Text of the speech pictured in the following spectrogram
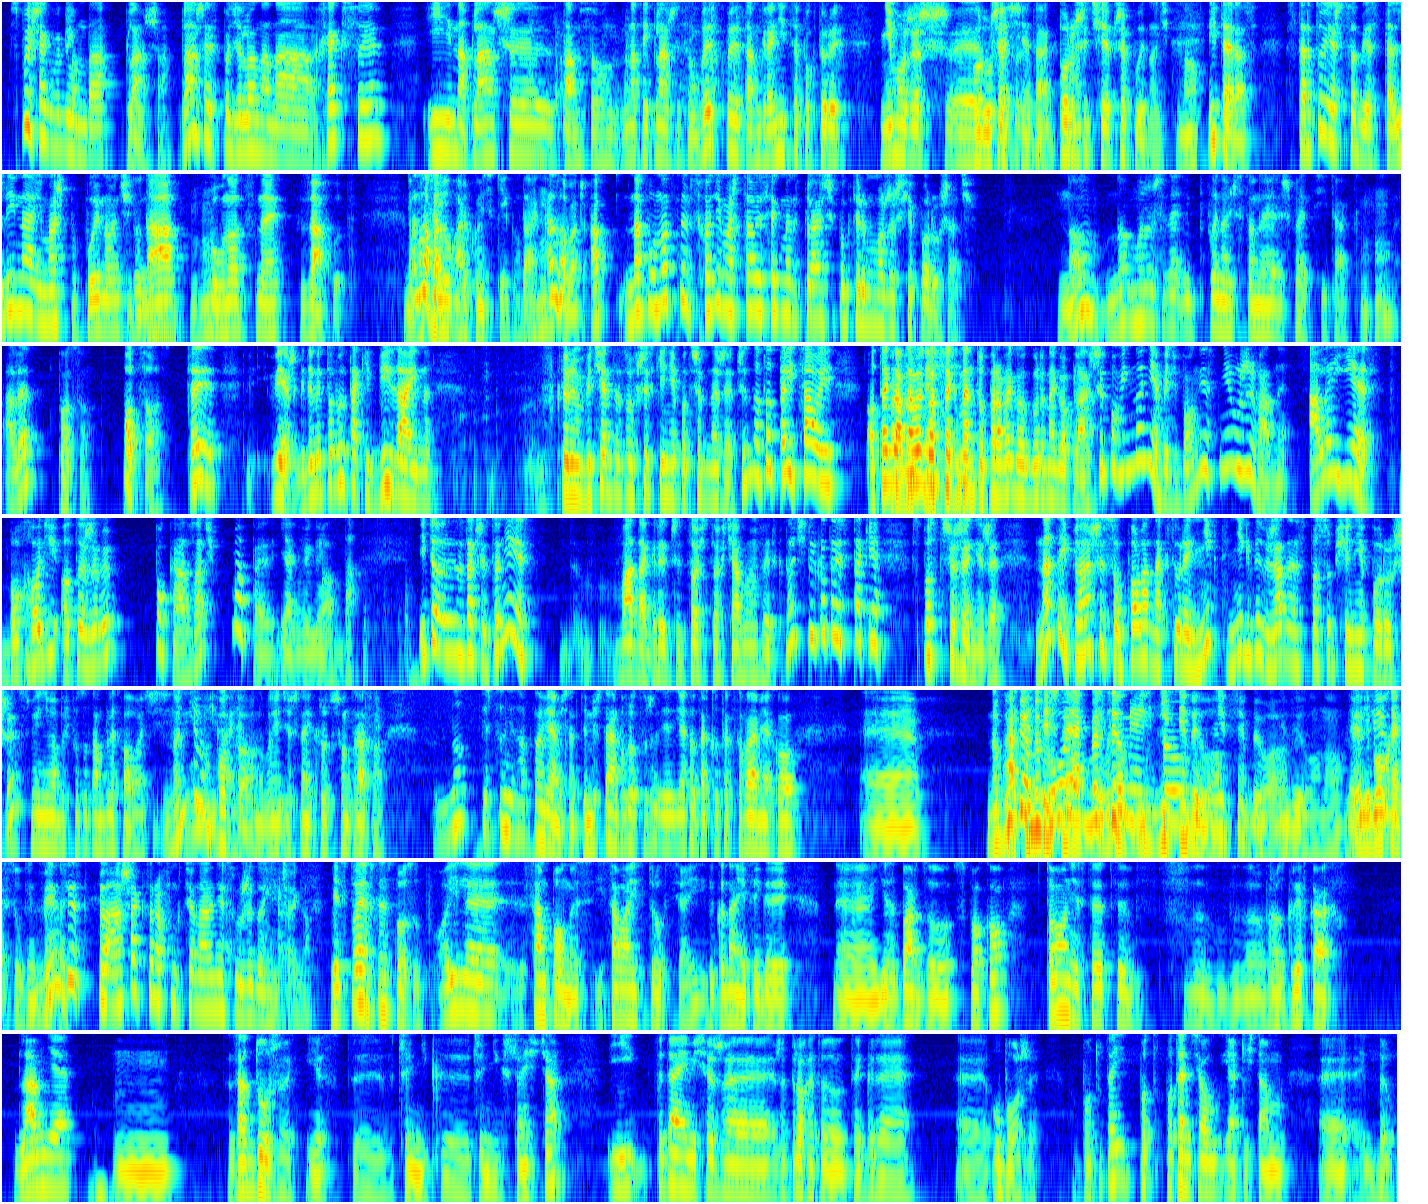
Spójrz, jak wygląda plansza. Plansza jest podzielona na heksy i na planszy, tam są, na tej planszy są wyspy, tam granice, po których nie możesz e, Poruszać się, tak. poruszyć się, przepłynąć. No. I teraz startujesz sobie z Tallina i masz popłynąć na Dublin. północny zachód. Do A zobacz- arkońskiego. Tak, Mhm. a zobacz, a na północnym wschodzie masz cały segment planszy, po którym możesz się poruszać. No, no możesz płynąć w stronę Szwecji, tak. Mhm. Ale Po co? po co? Ty, wiesz, gdyby to był taki design, w którym wycięte są wszystkie niepotrzebne rzeczy, no to tej całej, o tego Prawej całego części. segmentu prawego górnego planszy powinno nie być, bo on jest nieużywany. Ale jest, bo chodzi o to, żeby pokazać mapę, jak wygląda. I to znaczy, to nie jest wada gry, czy coś, co chciałbym wytknąć, tylko to jest takie spostrzeżenie, że na tej planszy są pola, na które nikt nigdy w żaden sposób się nie poruszy. W sumie nie ma być po co tam blefować. No nie ma po co. No bo jedziesz najkrótszą trasą. No wiesz co, nie zastanawiałem się nad tym. Myślałem po prostu, że ja to tak traktowałem jako e, No głupio by było, jakby w to tym miejscu nic nie było. Nic nie było. Nic nie było, no. Jakby Więc nie było jest- heksów, więc, Więc jest plansza, która funkcjonalnie służy do niczego. Więc powiem w ten sposób. O ile sam pomysł i sama instrukcja i wykonanie tej gry e, jest bardzo spoko, to niestety w, w, w rozgrywkach dla mnie mm, za duży jest y, czynnik, y, czynnik szczęścia i wydaje mi się, że, że trochę to tę grę e, uboży. Bo tutaj pot, potencjał jakiś tam e, był.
